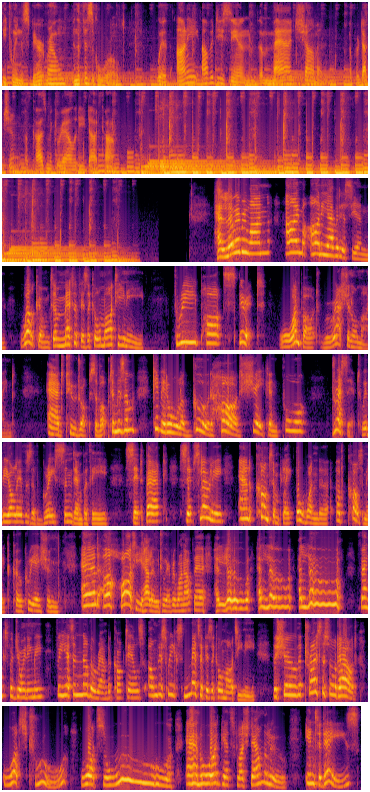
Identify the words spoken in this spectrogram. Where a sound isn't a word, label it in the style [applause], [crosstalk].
between the spirit realm and the physical world. With Ani Avedissian, the Mad Shaman, a production of CosmicReality.com. Hello, everyone. I'm Ani Avedissian. Welcome to Metaphysical Martini three parts spirit, one part rational mind. Add two drops of optimism, give it all a good hard shake and pour. Dress it with the olives of grace and empathy. Sit back, sip slowly, and contemplate the wonder of cosmic co creation. And a hearty hello to everyone out there. Hello, hello, hello. Thanks for joining me for yet another round of cocktails on this week's Metaphysical Martini, the show that tries to sort out what's true, what's woo, and what gets flushed down the loo. In today's,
